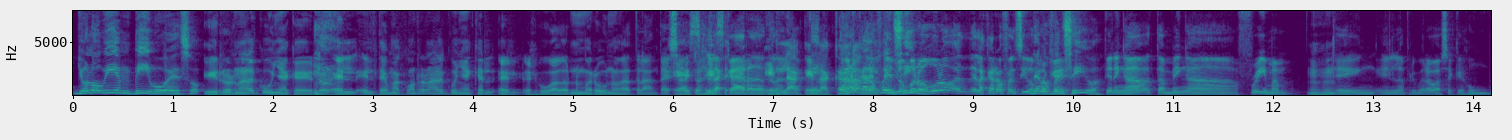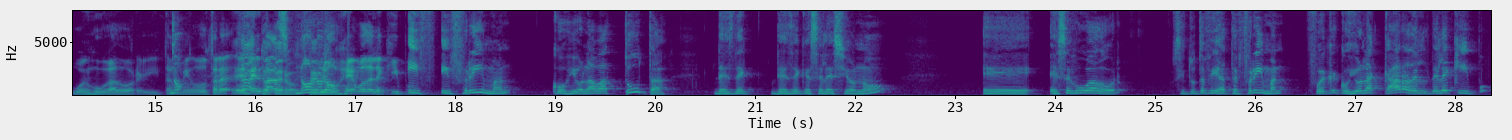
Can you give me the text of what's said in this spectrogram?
Yo lo vi en vivo eso. Y Ronald Acuña, que el, el, tema con Ronald Acuña es que el, el, jugador número uno de Atlanta. Exacto, es, la cara de Atlanta. Es la, cara, el número uno de la cara ofensiva. De la ofensiva. Tienen también a Freeman en, en, la primera base, que es un buen jugador. Y también otra... es el más longevo del equipo. Y, y Freeman cogió la batuta desde, desde que se lesionó eh, ese jugador si tú te fijaste, Freeman fue el que cogió la cara del, equipo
